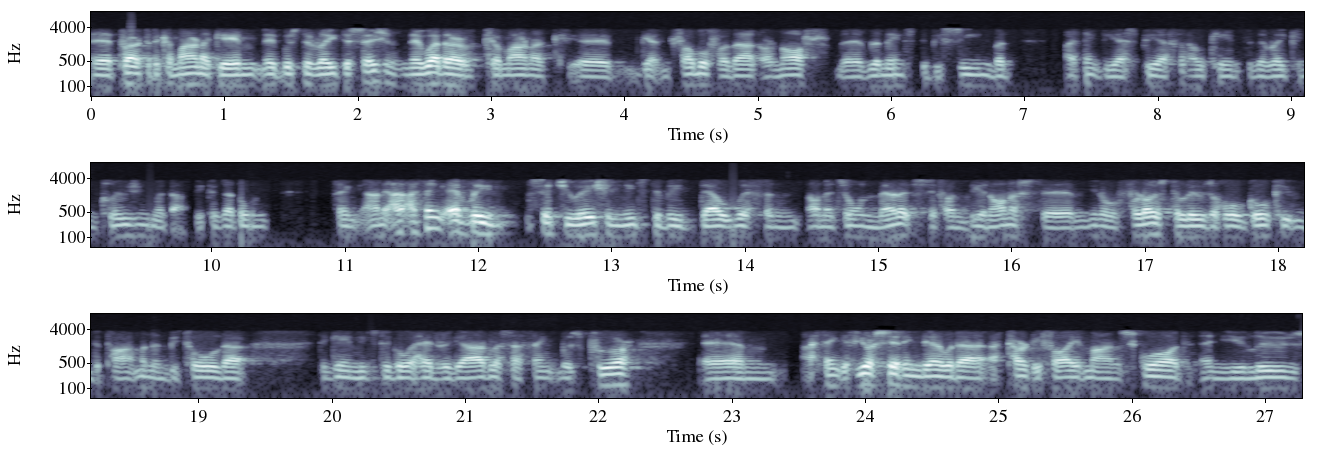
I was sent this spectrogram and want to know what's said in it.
uh, prior to the Kilmarnock game, it was the right decision. Now, whether Kilmarnock uh, get in trouble for that or not uh, remains to be seen. But I think the SPFL came to the right conclusion with that because I don't think, and I think every situation needs to be dealt with in, on its own merits. If I'm being honest, um, you know, for us to lose a whole goalkeeping department and be told that the game needs to go ahead regardless, I think was poor. Um, I think if you're sitting there with a, a 35 man squad and you lose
